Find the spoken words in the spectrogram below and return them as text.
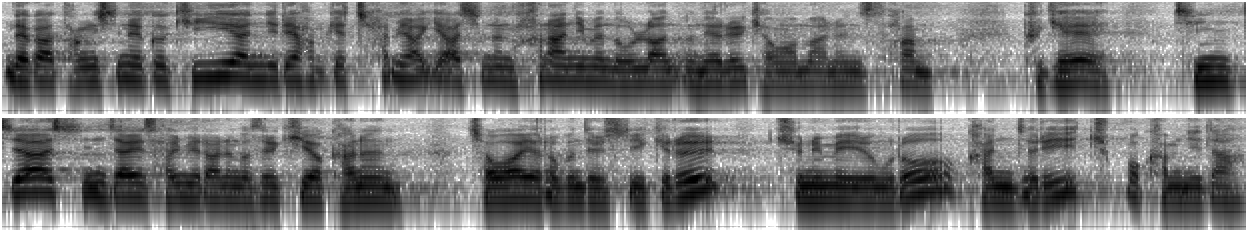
내가 당신의 그 기이한 일에 함께 참여하게 하시는 하나님의 놀라운 은혜를 경험하는 삶 그게 진짜 신자의 삶이라는 것을 기억하는 저와 여러분 될 수 있기를 주님의 이름으로 간절히 축복합니다.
